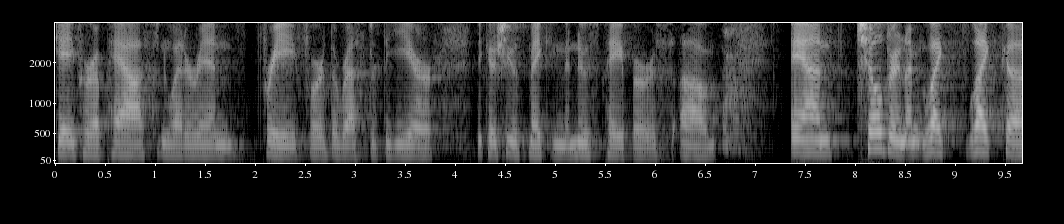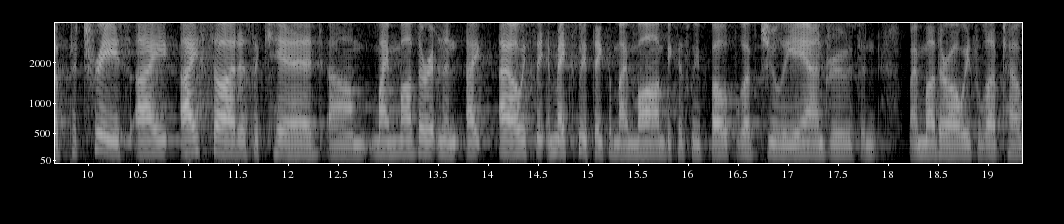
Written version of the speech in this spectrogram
gave her a pass and let her in free for the rest of the year because she was making the newspapers. Um, and children, like, like uh, Patrice, I, I saw it as a kid. Um, my mother, and I, I always think, it makes me think of my mom because we both loved Julie Andrews, and my mother always loved how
